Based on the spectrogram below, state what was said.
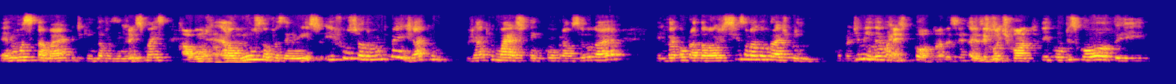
É, não vou citar a marca de quem está fazendo Sim. isso, mas Alguns. estão fazendo. alguns estão fazendo isso e funciona muito bem, já que, o- já que o Márcio tem que comprar um celular, ele vai comprar da loja X ou vai comprar de mim? Compra de mim, né, Márcio? Sim, com toda certeza. E com desconto. e com desconto e,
